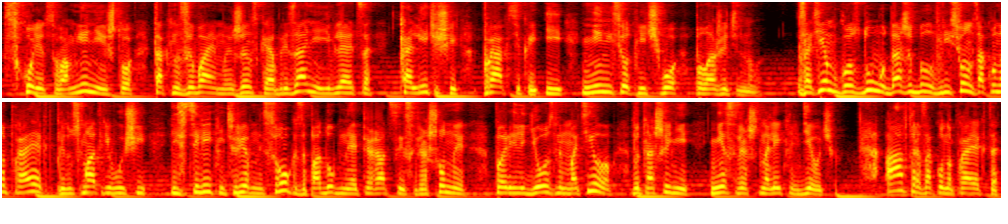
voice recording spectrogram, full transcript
сходится во мнении, что так называемое женское обрезание является калечащей практикой и не несет ничего положительного. Затем в Госдуму даже был внесен законопроект, предусматривающий десятилетний тюремный срок за подобные операции, совершенные по религиозным мотивам в отношении несовершеннолетних девочек. Автор законопроекта,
